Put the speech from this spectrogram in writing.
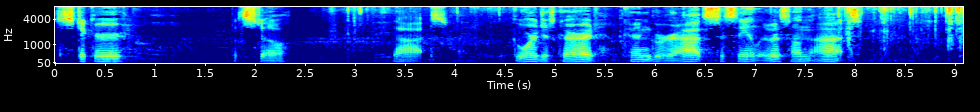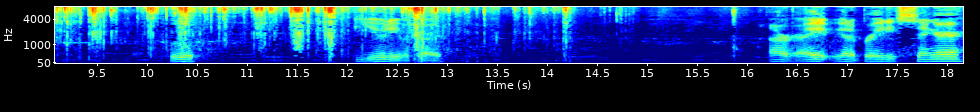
sticker, but still, that's gorgeous card. Congrats to St. Louis on that. Ooh, beauty of a card. Alright, we got a Brady Singer,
